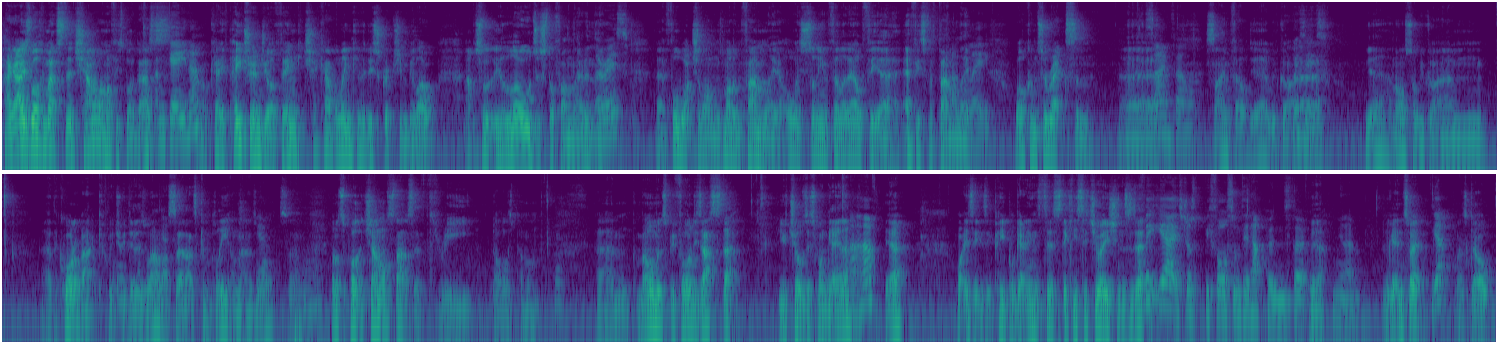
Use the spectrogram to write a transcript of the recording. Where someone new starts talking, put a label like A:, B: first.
A: Hi guys, welcome back to the channel. I'm Office Bloke Daz.
B: I'm Gaynor.
A: Okay, Patreon's your thing. Check out the link in the description below. Absolutely loads of stuff on there, isn't there?
B: There is.
A: Uh, full watch alongs, Modern Family, Always Sunny in Philadelphia, F is for Family.
B: Family.
A: Welcome to Wrexham. Uh,
B: Seinfeld.
A: Seinfeld, yeah, we've got. Uh, yeah, and also we've got um, uh, the quarterback, which we did as well.
B: Yeah.
A: That's uh, that's complete on that as
B: Yeah.
A: Well. So, if you want to support the channel? Starts at three dollars per month. Um, moments before disaster. You chose this one, Gaynor.
B: I have.
A: Yeah. What is it? Is it people getting into sticky situations? Is
B: I
A: it?
B: think yeah, it's just before something happens that
A: Yeah.
B: you know.
A: We get into it.
B: Yeah.
A: Let's go.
